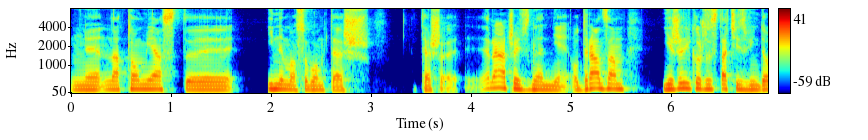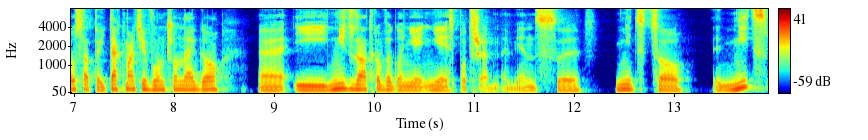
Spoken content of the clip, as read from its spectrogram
E, natomiast innym osobom też, też raczej względnie odradzam. Jeżeli korzystacie z Windowsa, to i tak macie włączonego i nic dodatkowego nie, nie jest potrzebne, więc nic, co, nic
